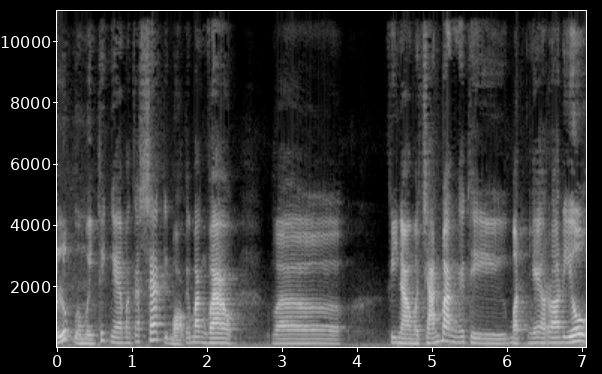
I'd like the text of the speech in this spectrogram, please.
lúc mà mình thích nghe băng cassette thì bỏ cái băng vào và khi nào mà chán băng ấy thì bật nghe radio.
